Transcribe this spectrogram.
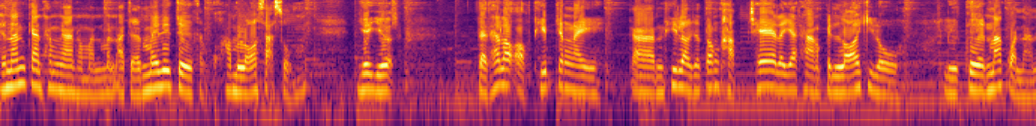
ฉะนั้นการทำงานของมันมันอาจจะไม่ได้เจอกับความร้อนสะสม เยอะๆ แต่ถ้าเราออกทริปยังไง การที่เราจะต้องขับแช่ระยะทางเป็นร้อยกิโลหรือเกินมากกว่านั้น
